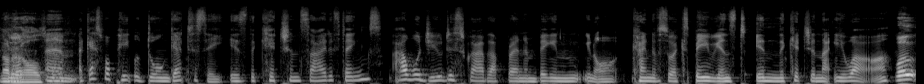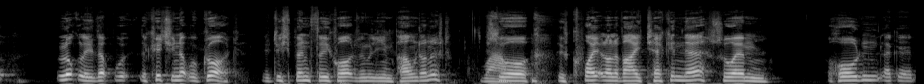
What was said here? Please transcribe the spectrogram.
Not at all. Um, I guess what people don't get to see is the kitchen side of things. How would you describe that, Brennan, being, you know, kind of so experienced in the kitchen that you are? Well, luckily that w- the kitchen that we've got, they just spent three quarters of a million pound on it. Wow. So there's quite a lot of high tech in there. So um, holding like a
